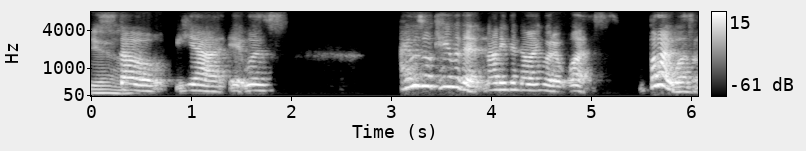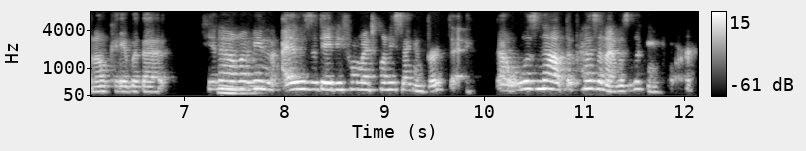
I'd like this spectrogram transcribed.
Yeah. So yeah, it was, I was okay with it, not even knowing what it was, but I wasn't okay with it. You know, mm. I mean, it was the day before my 22nd birthday. That was not the present I was looking for.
